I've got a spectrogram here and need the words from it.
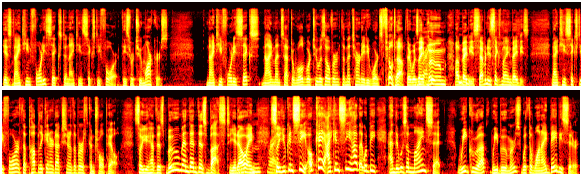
is 1946 to 1964. These were two markers. 1946, nine months after World War II was over, the maternity wards filled up. There was a right. boom of babies, 76 million babies. 1964, the public introduction of the birth control pill. So you have this boom and then this bust, you know? Mm-hmm, and right. so you can see, okay, I can see how that would be. And there was a mindset we grew up, we boomers, with the one eyed babysitter,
